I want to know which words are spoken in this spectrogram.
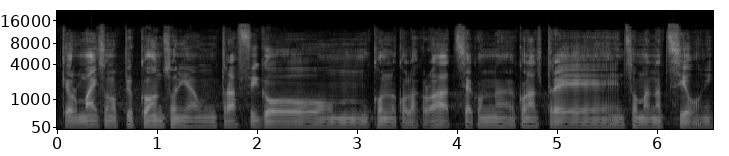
che ormai sono più consoni a un traffico mh, con, con, la Croazia, con, con altre insomma, nazioni.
